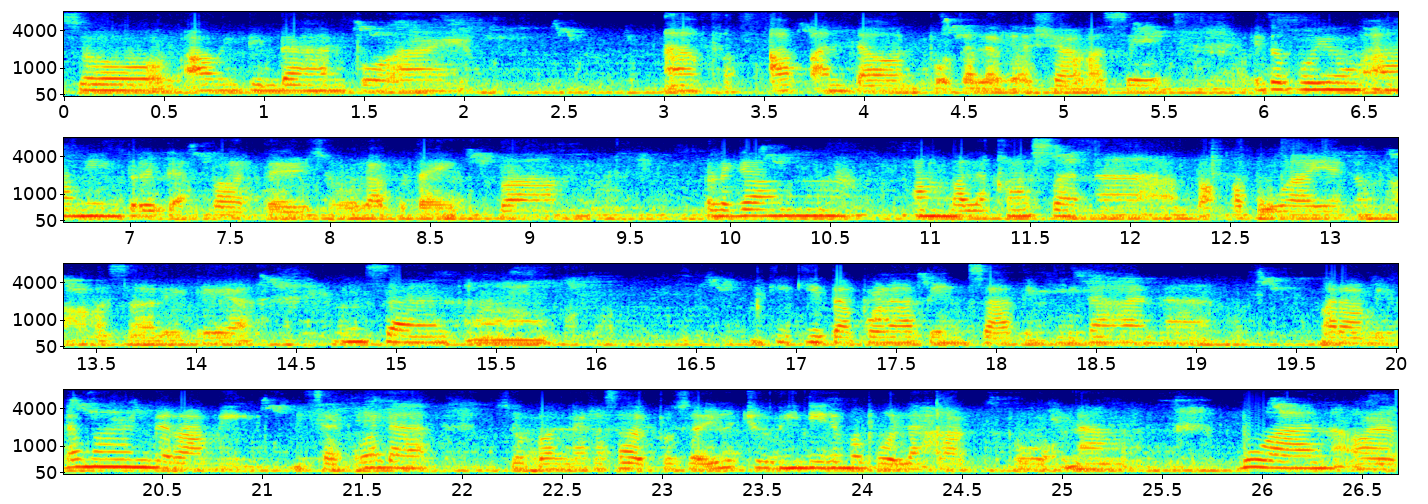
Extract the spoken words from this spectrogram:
So, ang aming tindahan po ay up, up and down po talaga siya kasi ito po yung aming bread and butter. So, wala po tayong pang talagang ang malakasan na pangkabuhayan ng mga kasari. Kaya, minsan, uh, nakikita po natin sa ating tindahan na marami naman, marami, minsan wala. So, pag nakasahod po sa YouTube, hindi naman po lahat po ng buwan or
